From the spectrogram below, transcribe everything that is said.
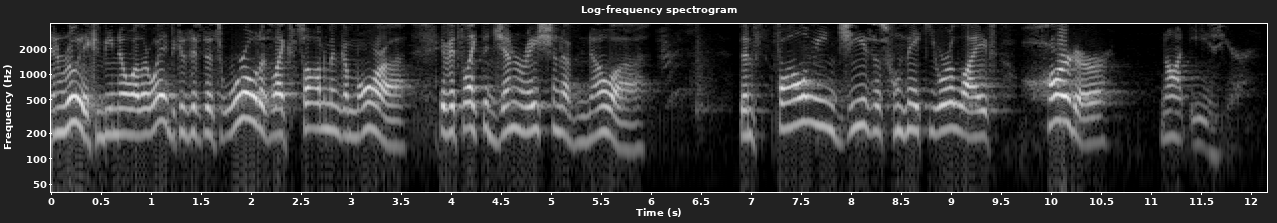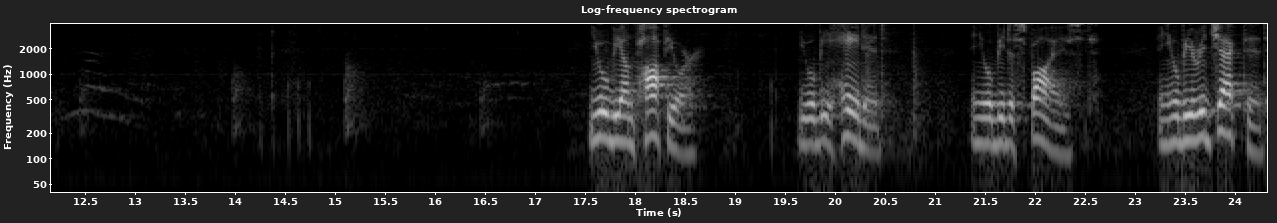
And really, it could be no other way because if this world is like Sodom and Gomorrah, if it's like the generation of Noah, then following Jesus will make your life harder, not easier. You will be unpopular. You will be hated. And you will be despised. And you will be rejected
